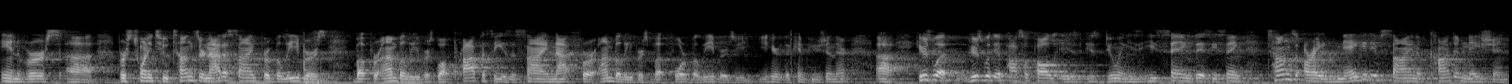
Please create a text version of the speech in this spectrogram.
in verse, uh, verse 22 tongues are not a sign for believers but for unbelievers while prophecy is a sign not for unbelievers but for believers you, you hear the confusion there uh, here's, what, here's what the apostle paul is, is doing he's, he's saying this he's saying tongues are a negative sign of condemnation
